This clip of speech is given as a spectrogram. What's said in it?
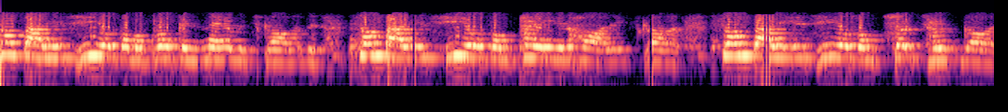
Somebody is healed from a broken marriage, God. Somebody is healed from pain and heartaches, God. Somebody is healed from church hurt, God.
